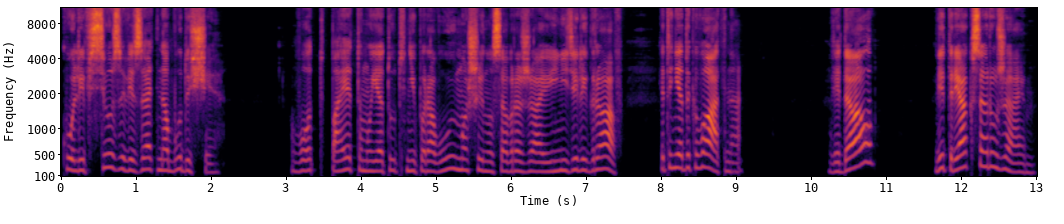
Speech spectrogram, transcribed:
коли все завязать на будущее. Вот поэтому я тут не паровую машину соображаю и не телеграф. Это неадекватно. Видал? Ветряк сооружаем.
